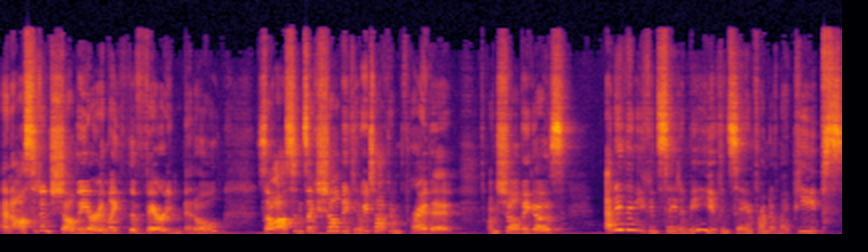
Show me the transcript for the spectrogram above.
and Austin and Shelby are in like the very middle. So Austin's like, Shelby, can we talk in private? And Shelby goes, Anything you can say to me, you can say in front of my peeps.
